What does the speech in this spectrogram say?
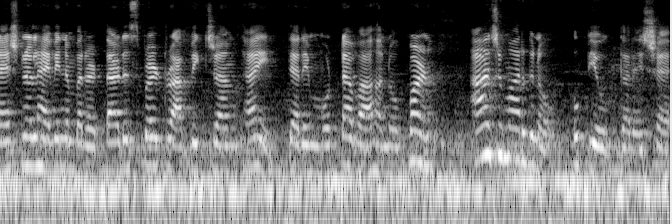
નેશનલ હાઈવે નંબર અડતાલીસ પર ટ્રાફિક જામ થાય ત્યારે મોટા વાહનો પણ આ જ માર્ગનો ઉપયોગ કરે છે.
